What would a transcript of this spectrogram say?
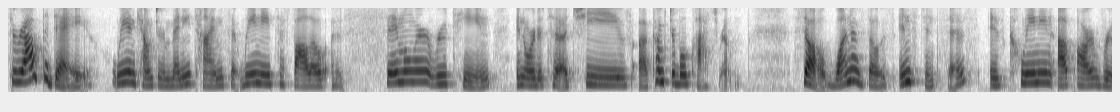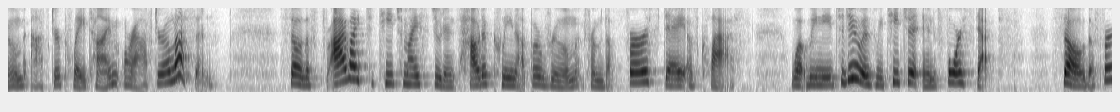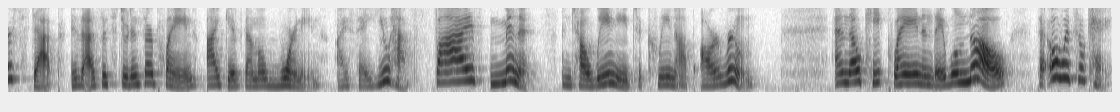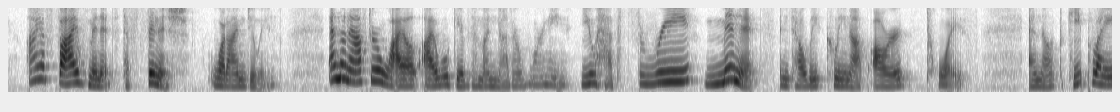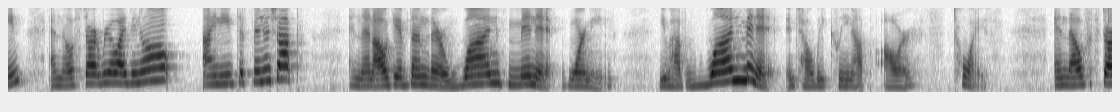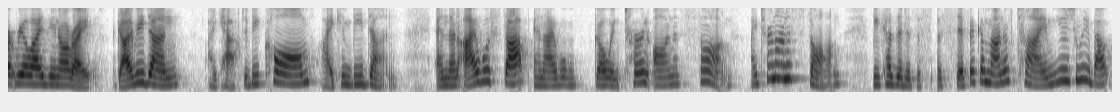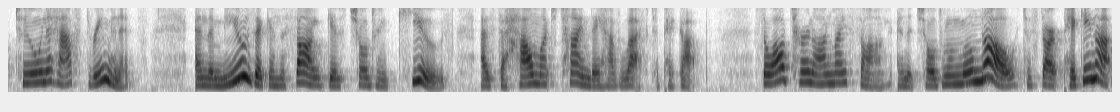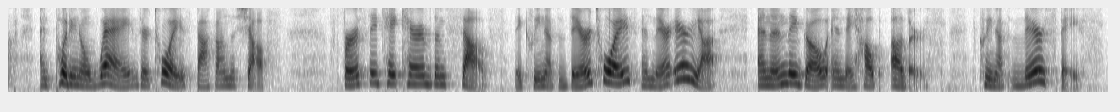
Throughout the day, we encounter many times that we need to follow a similar routine in order to achieve a comfortable classroom. So one of those instances is cleaning up our room after playtime or after a lesson. So the, I like to teach my students how to clean up a room from the first day of class. What we need to do is we teach it in four steps. So the first step is as the students are playing, I give them a warning. I say, you have five minutes until we need to clean up our room. And they'll keep playing and they will know that, oh, it's okay. I have five minutes to finish what I'm doing. And then after a while, I will give them another warning. You have three minutes until we clean up our toys. And they'll keep playing and they'll start realizing, oh, I need to finish up. And then I'll give them their one minute warning. You have one minute until we clean up our toys. And they'll start realizing, all right, I gotta be done. I have to be calm. I can be done. And then I will stop and I will go and turn on a song. I turn on a song because it is a specific amount of time, usually about two and a half, three minutes. And the music in the song gives children cues as to how much time they have left to pick up. So I'll turn on my song and the children will know to start picking up and putting away their toys back on the shelf. First, they take care of themselves. They clean up their toys and their area, and then they go and they help others clean up their space.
